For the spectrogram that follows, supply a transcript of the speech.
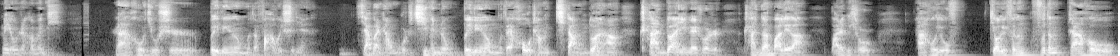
没有任何问题。然后就是贝林厄姆的发挥时间，下半场五十七分钟，贝林厄姆在后场抢断啊，铲断应该说是铲断巴雷拉，把这个球，然后又交给福登，福登，然后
